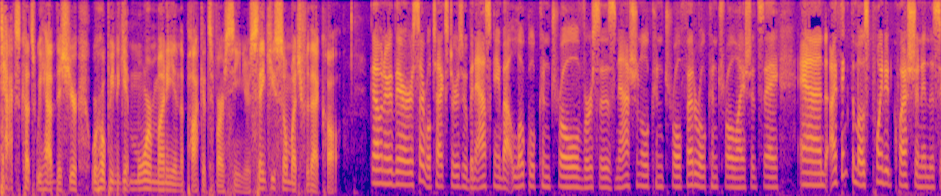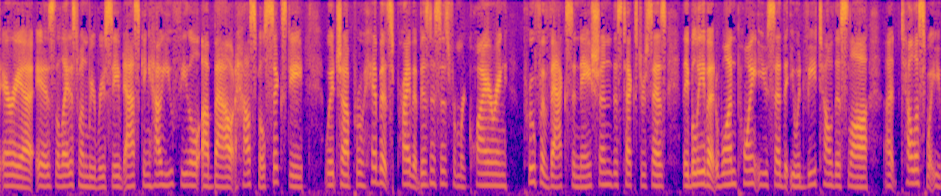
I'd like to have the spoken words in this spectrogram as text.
tax cuts we have this year. We're hoping to get more money in the pockets of our seniors. Thank you so much for that call. Governor, there are several texters who have been asking about local control versus national control, federal control, I should say. And I think the most pointed question in this area is the latest one we received asking how you feel about House Bill 60, which uh, prohibits private businesses from requiring proof of vaccination. This texter says they believe at one point you said that you would veto this law. Uh, tell us what you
